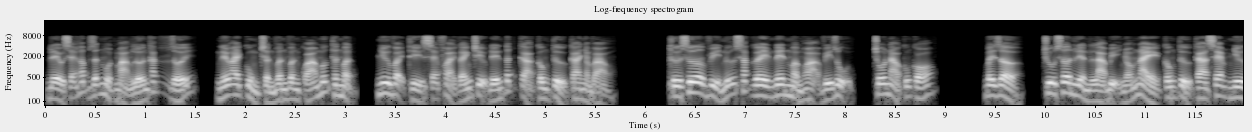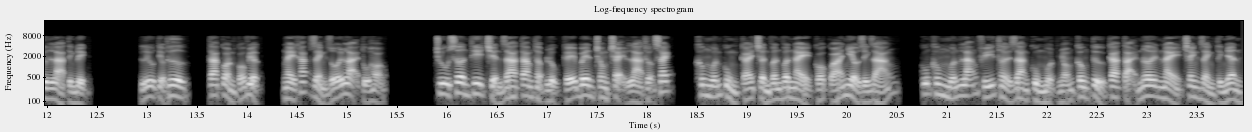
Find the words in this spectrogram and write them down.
đều sẽ hấp dẫn một mảng lớn khắc giới, nếu ai cùng trần vân vân quá mức thân mật, như vậy thì sẽ phải gánh chịu đến tất cả công tử ca nhằm vào. Từ xưa vì nữ sắc gây nên mầm họa ví dụ, chỗ nào cũng có. Bây giờ, chu sơn liền là bị nhóm này công tử ca xem như là tình địch. Lưu tiểu thư, ta còn có việc, ngày khác rảnh rỗi lại tụ họp. Chu sơn thi triển ra tam thập lục kế bên trong chạy là thượng sách, không muốn cùng cái trần vân vân này có quá nhiều dính dáng, cũng không muốn lãng phí thời gian cùng một nhóm công tử ca tại nơi này tranh giành tình nhân.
